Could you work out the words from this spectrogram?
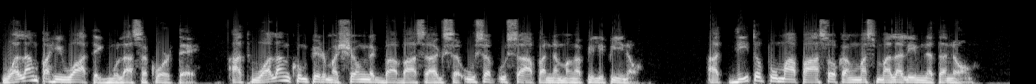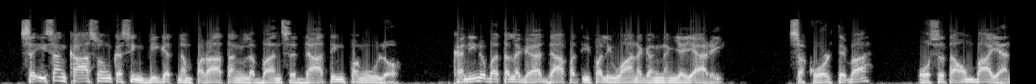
Walang pahiwatig mula sa korte at walang kumpirmasyong nagbabasag sa usap-usapan ng mga Pilipino. At dito pumapasok ang mas malalim na tanong. Sa isang kasong kasing bigat ng paratang laban sa dating Pangulo, kanino ba talaga dapat ipaliwanag ang nangyayari? Sa korte ba? O sa taong bayan?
